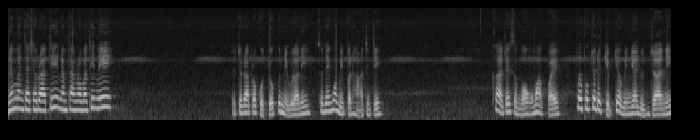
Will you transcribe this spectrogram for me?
นั่นมันชายชราที่นำทางเรามาที่นี่ เดี๋ยวจะราปรากฏตัวขึ้นในเวลานี้ แสดงว่ามีปัญหาจริงๆ ข้าใช้สมองมากไป เพื่อพวกเจ้าได้เก็บเจ้าวิญญาณหยุนจานนี้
